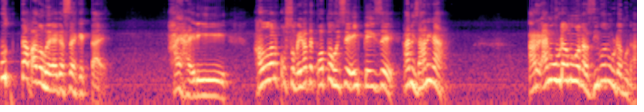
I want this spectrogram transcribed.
কুত্তা পাগল হয়ে গেছে এক একটায় হায় হায় রে, আল্লাহর কসম, এটাতে কত হয়েছে এই পেজে আমি জানি না। আর আমি উড়ামো না, জীবন উড়ামো না।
